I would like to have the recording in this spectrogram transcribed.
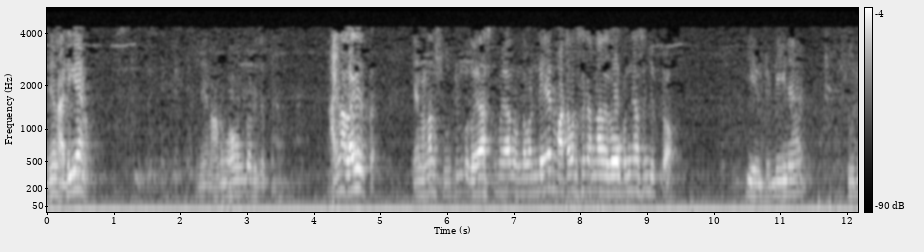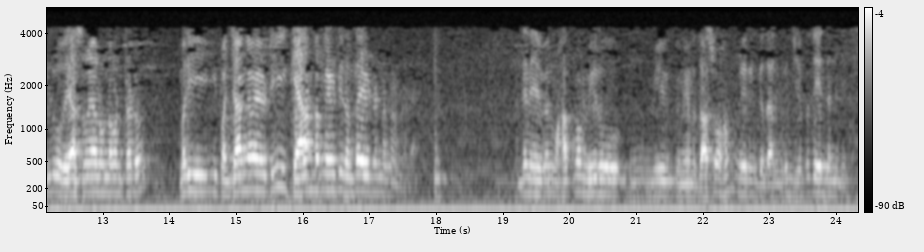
నేను అడిగాను. నేను అనుభవంతో చెప్తాను. ఆయన అలాగే చెప్తాడు. నేను అన్నాను సూర్యుడికి ఉదయాస్తమయాలు ఉండవండి అని మాట వరుసగా అన్నాను ఏదో ఉపన్యాసం చెప్తావు ఏమిటండి ఈయన? సూర్యుడికి ఉదయాస్తమయాలు ఉండవంటాడు. మరి ఈ పంచాంగం ఏమిటి? ఈ క్యాలెండర్లు ఏమిటి? ఇదంతా ఏమిటండి అని అన్నాడు. అంటే నేను మహాత్మా మీరు మీరు నేను దాసోహం మీరు ఇంకా దాని గురించి చెప్ప చేయొద్దని చెప్పాను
